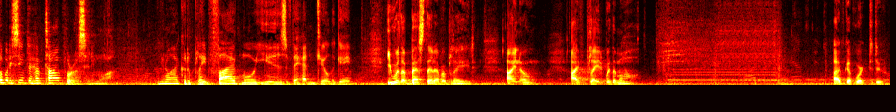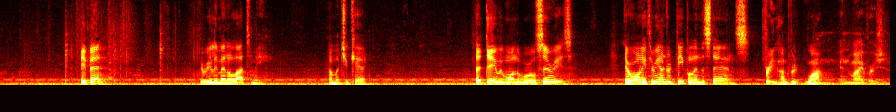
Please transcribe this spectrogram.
Nobody seemed to have time for us anymore. You know, I could have played five more years if they hadn't killed the game. You were the best that ever played. I know. I've played with them all. I've got work to do. Hey, Ben. It really meant a lot to me. How much you cared. That day we won the World Series, there were only 300 people in the stands. 301 in my version.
